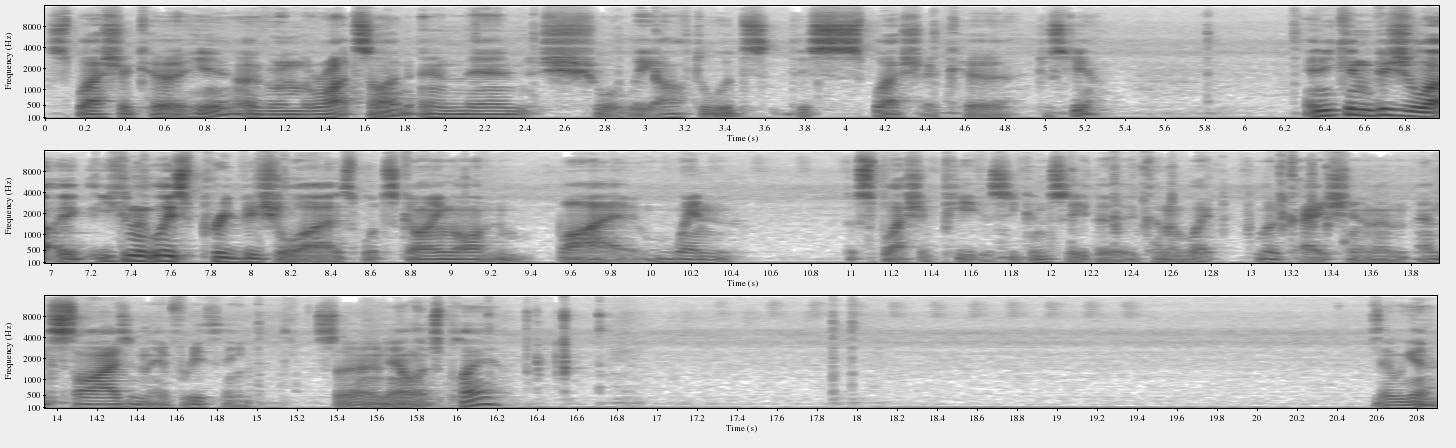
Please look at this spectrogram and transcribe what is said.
splash occur here over on the right side, and then shortly afterwards, this splash occur just here. And you can visualize, you can at least pre-visualize what's going on by when the splash appears. You can see the kind of like location and, and size and everything. So now let's play. There we go.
